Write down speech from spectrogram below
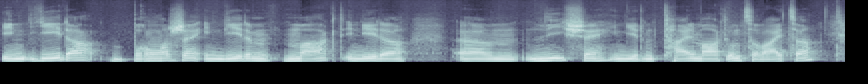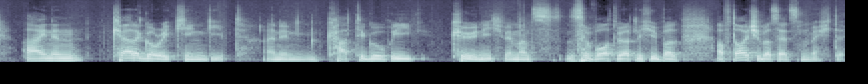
in jeder Branche, in jedem Markt, in jeder ähm, Nische, in jedem Teilmarkt und so weiter einen Category King gibt, einen Kategorie König, wenn man es so wortwörtlich über, auf Deutsch übersetzen möchte.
